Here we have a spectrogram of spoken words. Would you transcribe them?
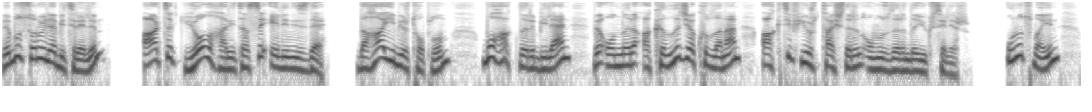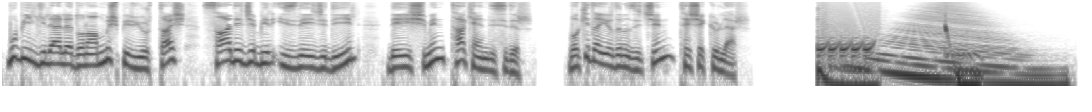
Ve bu soruyla bitirelim. Artık yol haritası elinizde. Daha iyi bir toplum, bu hakları bilen ve onları akıllıca kullanan aktif yurttaşların omuzlarında yükselir. Unutmayın, bu bilgilerle donanmış bir yurttaş sadece bir izleyici değil, değişimin ta kendisidir. Vakit ayırdığınız için teşekkürler.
